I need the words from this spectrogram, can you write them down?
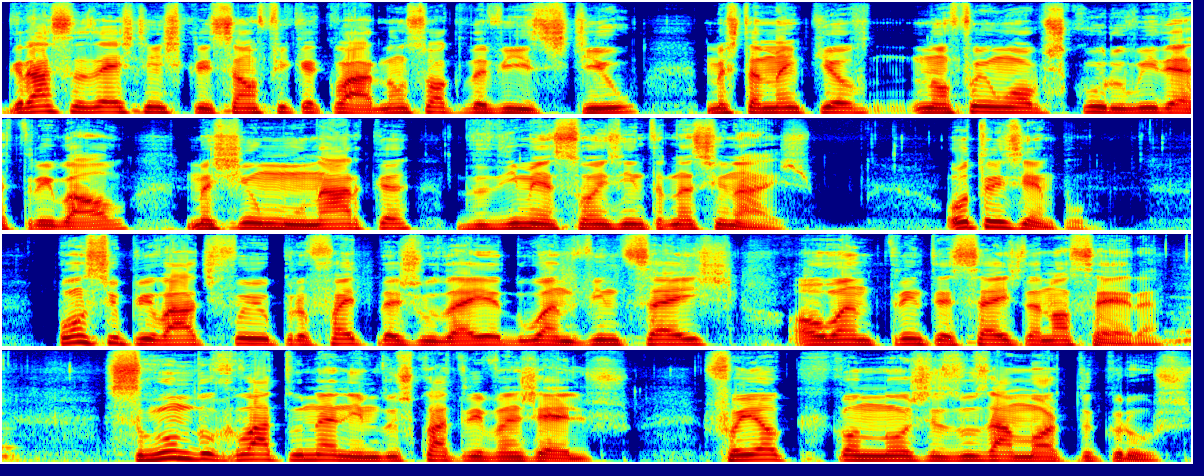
Graças a esta inscrição fica claro não só que Davi existiu, mas também que ele não foi um obscuro líder tribal, mas sim um monarca de dimensões internacionais. Outro exemplo. Pôncio Pilatos foi o prefeito da Judeia do ano 26 ao ano 36 da nossa era. Segundo o relato unânime dos quatro evangelhos, foi ele que condenou Jesus à morte de cruz.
